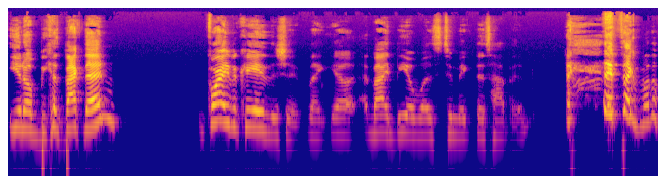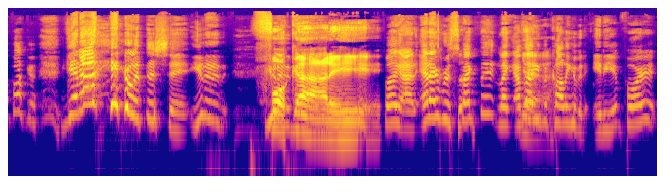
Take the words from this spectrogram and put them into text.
you know, because back then, before I even created this shit, like, yo, my idea was to make this happen. it's like, motherfucker, get out of here with this shit. You didn't you Fuck didn't out of here. Fuck out. And I respect it. Like, I'm not even calling him an idiot for it.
